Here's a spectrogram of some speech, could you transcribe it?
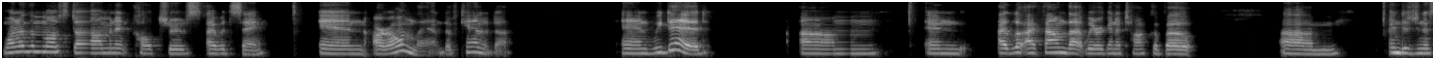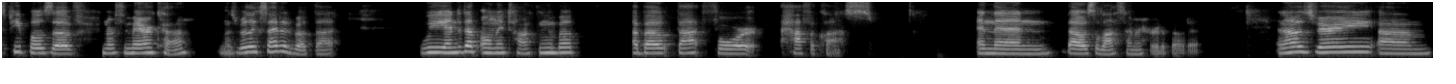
one of the most dominant cultures, I would say, in our own land of Canada? And we did. Um, and I, lo- I found that we were going to talk about um, Indigenous peoples of North America. I was really excited about that. We ended up only talking about about that for half a class. And then that was the last time I heard about it and I was very um,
